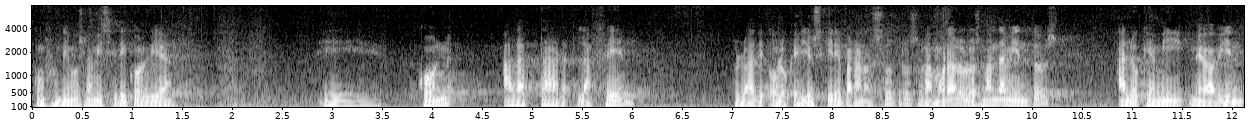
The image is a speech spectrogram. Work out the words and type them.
confundimos la misericordia eh, con adaptar la fe o, o lo que Dios quiere para nosotros, o la moral o los mandamientos, a lo que a mí me va bien.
